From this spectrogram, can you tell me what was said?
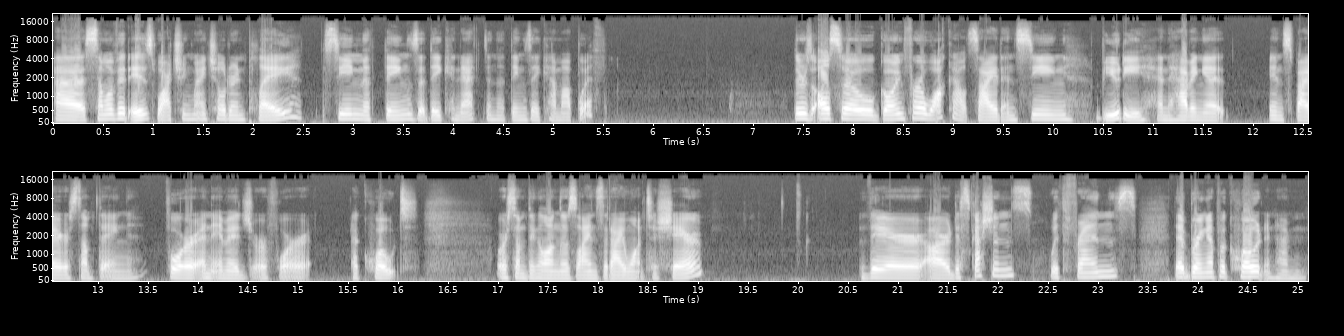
Uh, some of it is watching my children play, seeing the things that they connect and the things they come up with. There's also going for a walk outside and seeing beauty and having it inspire something for an image or for a quote or something along those lines that I want to share. There are discussions with friends that bring up a quote, and I'm,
